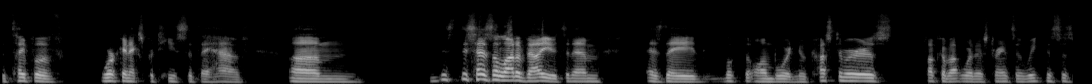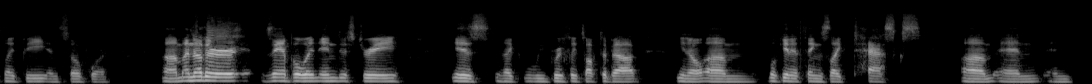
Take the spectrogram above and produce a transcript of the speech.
the type of work and expertise that they have. Um, this, this has a lot of value to them as they look to onboard new customers, talk about where their strengths and weaknesses might be, and so forth. Um, another example in industry is like we briefly talked about, you know, um, looking at things like tasks um, and and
